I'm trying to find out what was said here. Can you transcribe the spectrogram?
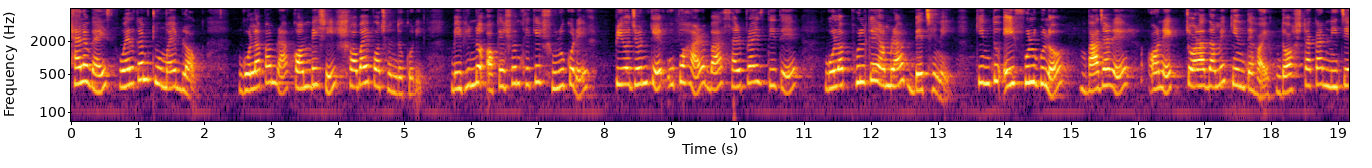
Hello guys, welcome to my blog. গোলাপ আমরা কম বেশি সবাই পছন্দ করি। বিভিন্ন অকেশন থেকে শুরু করে প্রিয়জনকে উপহার বা সারপ্রাইজ দিতে গোলাপ ফুলকে আমরা বেছে নেই। কিন্তু এই ফুলগুলো বাজারে অনেক চড়া দামে কিনতে হয়। দশ টাকার নিচে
